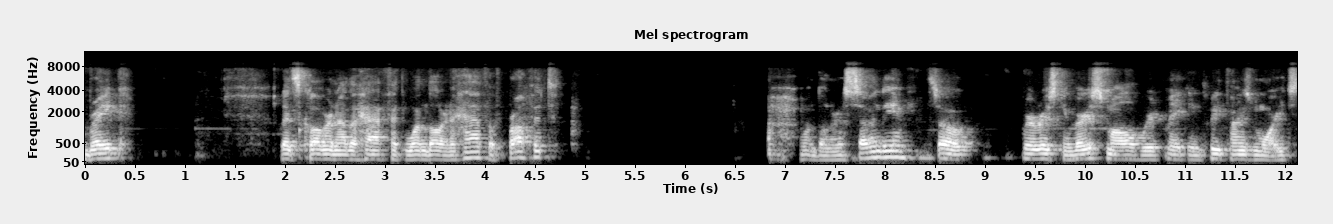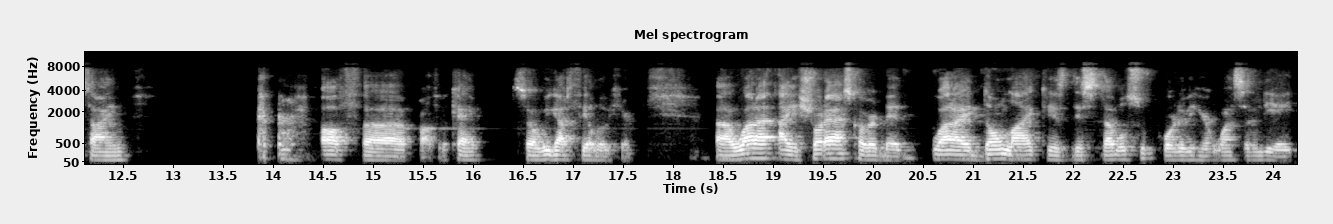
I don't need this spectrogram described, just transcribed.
break. Let's cover another half at one dollar and a half of profit. One dollar and seventy. So we're risking very small. We're making three times more each time of uh, profit. Okay, so we got filled over here. Uh, what I, I short ask cover bid. What I don't like is this double support over here, 178.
